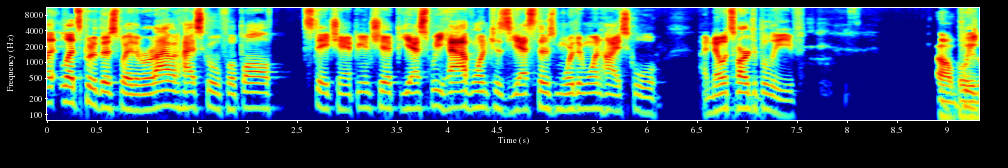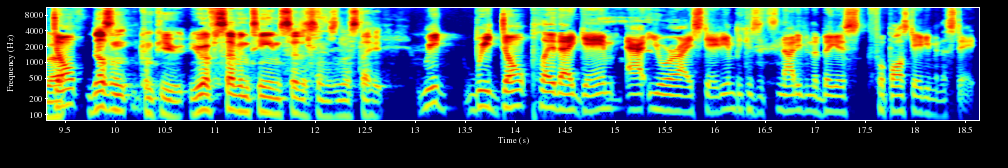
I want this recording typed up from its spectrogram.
Let, let's put it this way: the Rhode Island High School football state championship. Yes, we have one because yes, there's more than one high school. I know it's hard to believe. I don't We that. don't Doesn't compute. You have 17 citizens in the state. we we don't play that game at URI Stadium because it's not even the biggest football stadium in the state.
